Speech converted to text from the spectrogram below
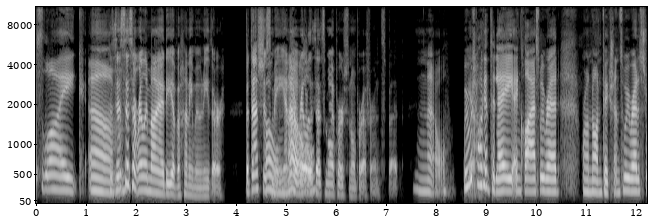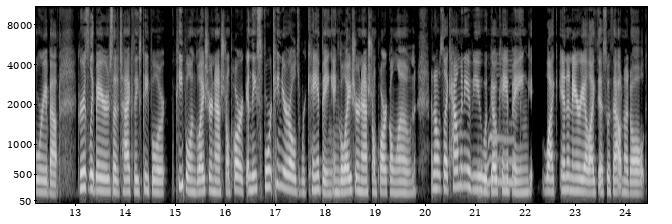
is like um this isn't really my idea of a honeymoon either. But that's just Oh, me, and I realize that's my personal preference. But No. We were Yeah. talking today in class. We read we're on nonfiction, so we read a story about grizzly bears that attacked these people people in Glacier National Park, and these fourteen year olds were camping in Glacier National Park alone. And I was like, how many of you would go camping like in an area like this without an adult?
